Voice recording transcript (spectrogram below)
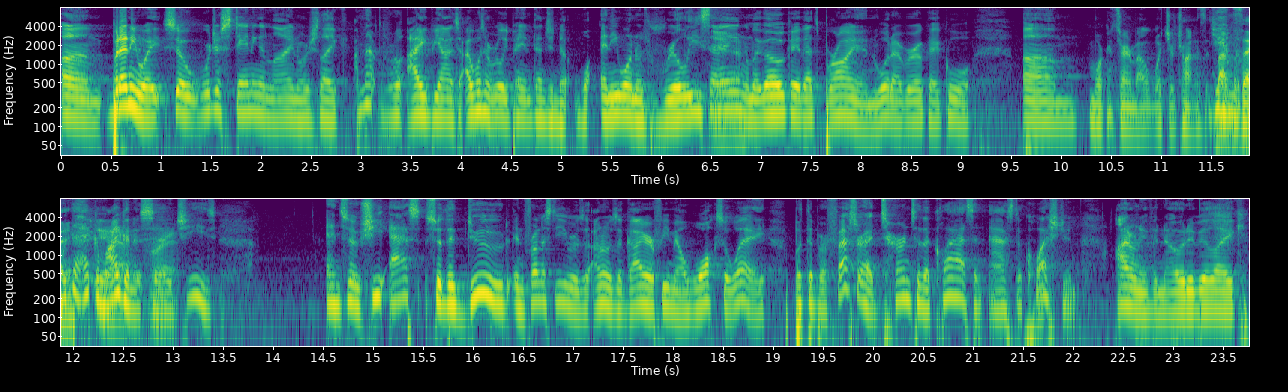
Um, but anyway, so we're just standing in line. We're just like, I'm not. Real, I be honest, I wasn't really paying attention to what anyone was really saying. Yeah. I'm like, oh, okay, that's Brian. Whatever. Okay, cool. Um, More concerned about what you're trying to, yeah, about I'm to say. what the heck am I gonna say? right. Jeez. And so she asked. So the dude in front of Steve, was, I don't know, it was a guy or a female, walks away. But the professor had turned to the class and asked a question. I don't even know. It'd be like,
